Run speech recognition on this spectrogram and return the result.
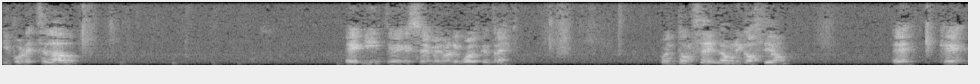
Y por este lado X tiene que ser menor o igual que 3. Pues entonces la única opción es que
